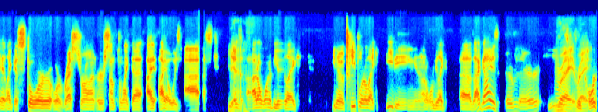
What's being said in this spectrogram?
at like a store or restaurant or something like that, I, I always ask because yeah. I don't want to be like, you know, people are like eating, and I don't want to be like, uh, that guy is over there. He's right, record-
